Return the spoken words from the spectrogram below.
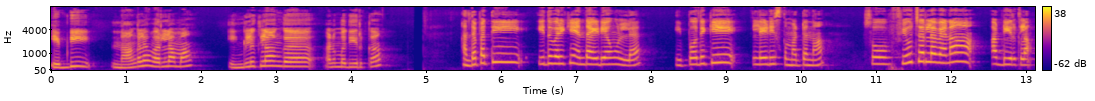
எப்படி நாங்களாம் வரலாமா? எங்களுக்கெலாம் அங்கே அனுமதி இருக்கா? அதை பற்றி இது வரைக்கும் எந்த ஐடியாவும் இல்லை. இப்போதைக்கு லேடிஸ்க்கு மட்டும்தான். ஸோ ஃப்யூச்சரில் வேணால் அப்படி இருக்கலாம்.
